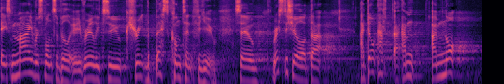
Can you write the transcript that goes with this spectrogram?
it's my responsibility really to create the best content for you. So rest assured that I don't have, I'm, I'm not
